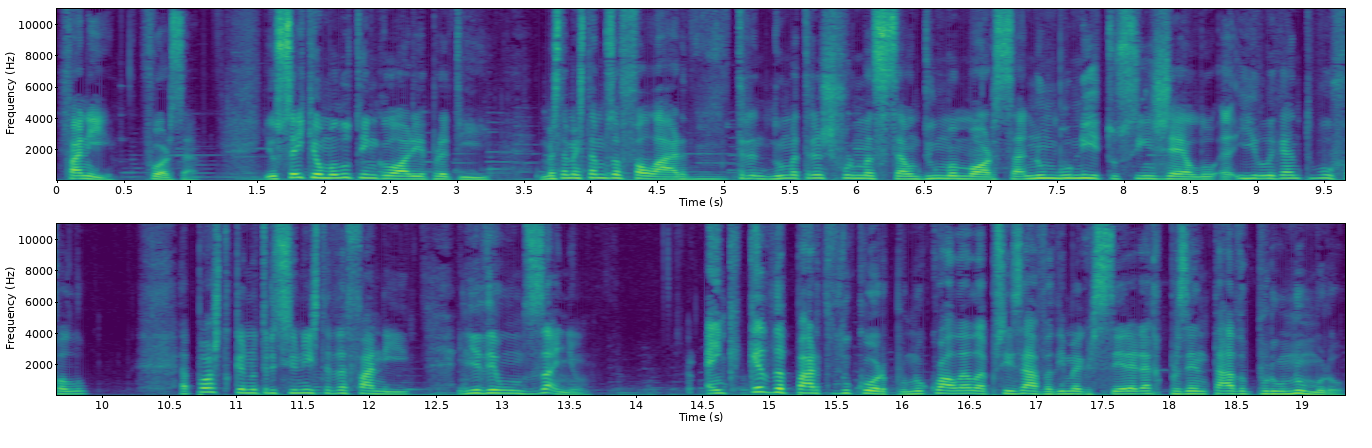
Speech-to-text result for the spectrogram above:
Fanny, força. Eu sei que é uma luta em glória para ti, mas também estamos a falar de, de uma transformação de uma morsa num bonito, singelo eh, e elegante búfalo. Aposto que a nutricionista da Fanny lhe deu um desenho em que cada parte do corpo no qual ela precisava de emagrecer era representado por um número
